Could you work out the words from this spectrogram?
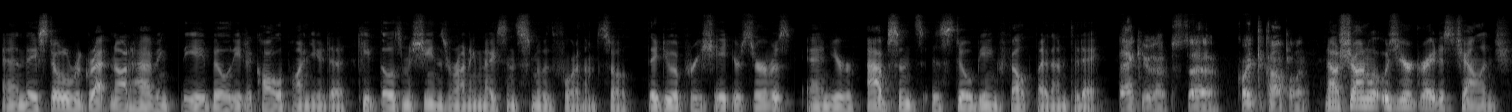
and they still regret not having the ability to call upon you to keep those machines running nice and smooth for them. So they do appreciate your service, and your absence is still being felt by them today. Thank you. That's uh, quite the compliment. Now, Sean, what was your greatest challenge?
